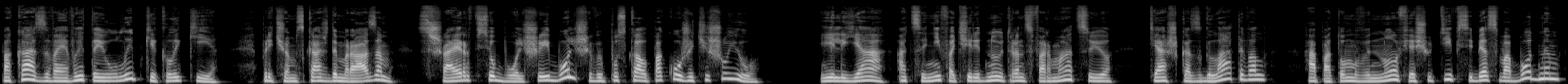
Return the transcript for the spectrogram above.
показывая в этой улыбке клыки. Причем с каждым разом Сшайр все больше и больше выпускал по коже чешую. Илья, оценив очередную трансформацию, тяжко сглатывал, а потом, вновь ощутив себя свободным,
